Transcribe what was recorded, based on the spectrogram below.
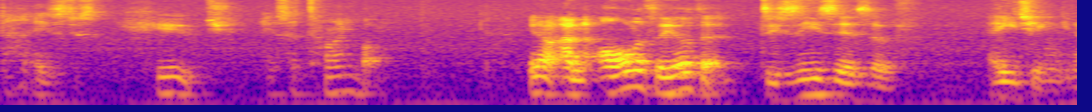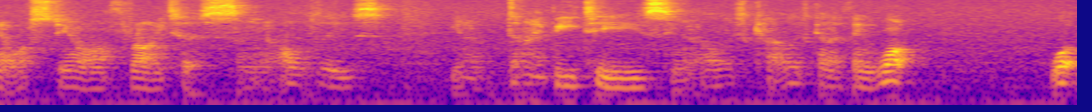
that, is just huge. It's a time bomb. You know, and all of the other diseases of aging, you know, osteoarthritis, you know, all these, you know, diabetes, you know, all this kind, all this kind of thing. What, what,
